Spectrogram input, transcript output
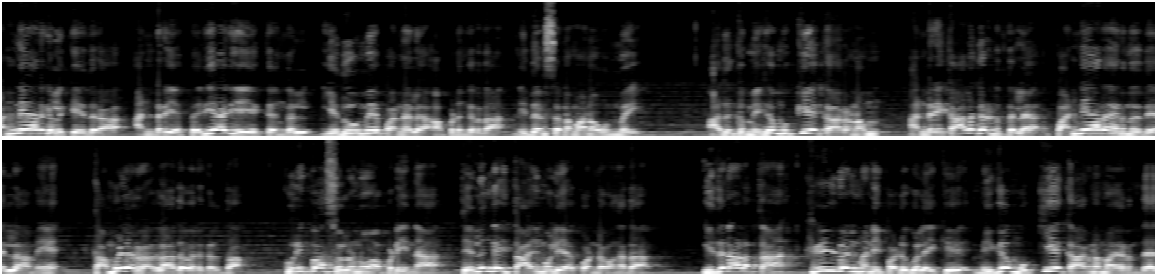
பண்ணையார்களுக்கு எதிராக அன்றைய பெரியாரிய இயக்கங்கள் எதுவுமே பண்ணலை அப்படிங்கிறதா நிதர்சனமான உண்மை. அதுக்கு மிக முக்கிய காரணம் அன்றைய காலகட்டத்தில் பண்ணையாராக இருந்தது எல்லாமே தமிழர் அல்லாதவர்கள் தான். குறிப்பாக சொல்லணும் அப்படின்னா தெலுங்கை தாய்மொழியாக கொண்டவங்க தான். இதனால தான் கீழ்வெண்மணி படுகொலைக்கு மிக முக்கிய காரணமாக இருந்த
